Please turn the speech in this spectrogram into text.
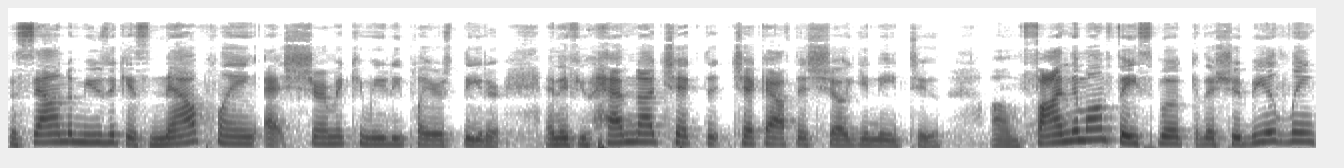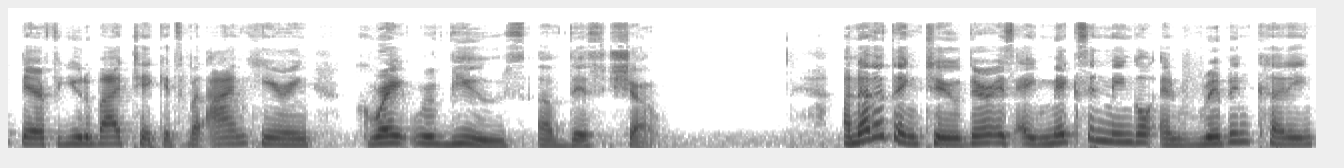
The Sound of Music is now playing at Sherman Community Players Theater, and if you have not checked the, check out this show, you need to. Um, find them on Facebook. There should be a link there for you to buy tickets, but I'm hearing great reviews of this show. Another thing, too, there is a mix and mingle and ribbon cutting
